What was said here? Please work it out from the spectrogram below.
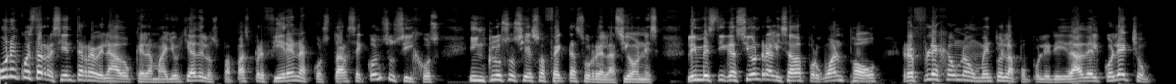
Una encuesta reciente ha revelado que la mayoría de los papás prefieren acostarse con sus hijos, incluso si eso afecta a sus relaciones. La investigación realizada por OnePoll refleja un aumento en la popularidad del colecho,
